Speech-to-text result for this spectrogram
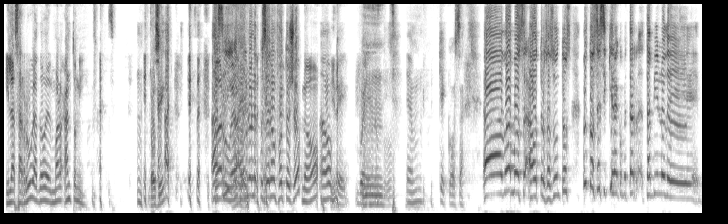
Y las arrugas, ¿no? Del Mark Anthony. ¿Oh, sí? Ah, sí. ¿a él no le pusieron Photoshop? No. Ah, ok, mira. bueno. Mm. Em, qué cosa. Ah, vamos a otros asuntos. Pues no sé si quieran comentar también lo de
